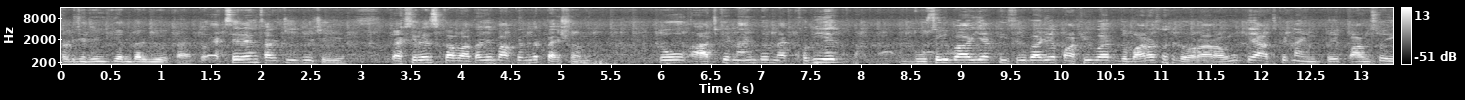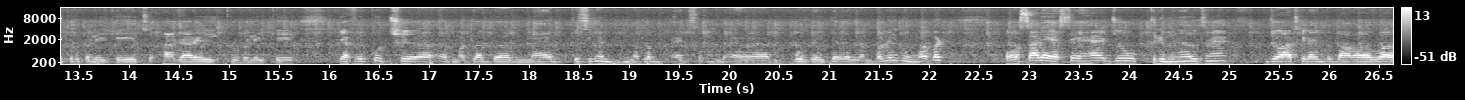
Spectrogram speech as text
सर्जरी के अंदर भी होता है। तो एक्सेलेंस हर चीज़ में चाहिए। तो एक्सेलेंस कब आता है? जब आपके अंदर पैशन है। तो आज के टाइम पर मैं खुद ही एक दूसरी बार या तीसरी बार या पांचवी बार दोबारा से दोहरा रहा हूँ कि आज के टाइम पे पाँच सौ एक रुपये लेके एक हज़ार एक रुपये लेके या फिर कुछ मतलब मैं किसी का मतलब पूरे तरीके से एग्ज़ाम्पल नहीं दूँगा बट बहुत सारे ऐसे हैं जो क्रिमिनल्स हैं जो आज के टाइम पे बाबा बाबा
